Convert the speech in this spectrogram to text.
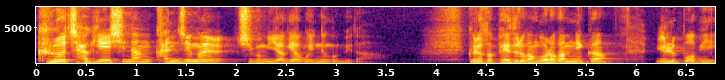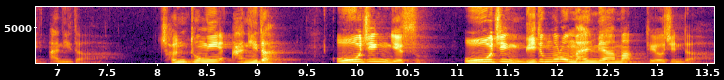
그 자기의 신앙 간증을 지금 이야기하고 있는 겁니다. 그래서 베드로가 뭐라고 합니까? 율법이 아니다. 전통이 아니다. 오직 예수, 오직 믿음으로 말미암아 되어진다.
